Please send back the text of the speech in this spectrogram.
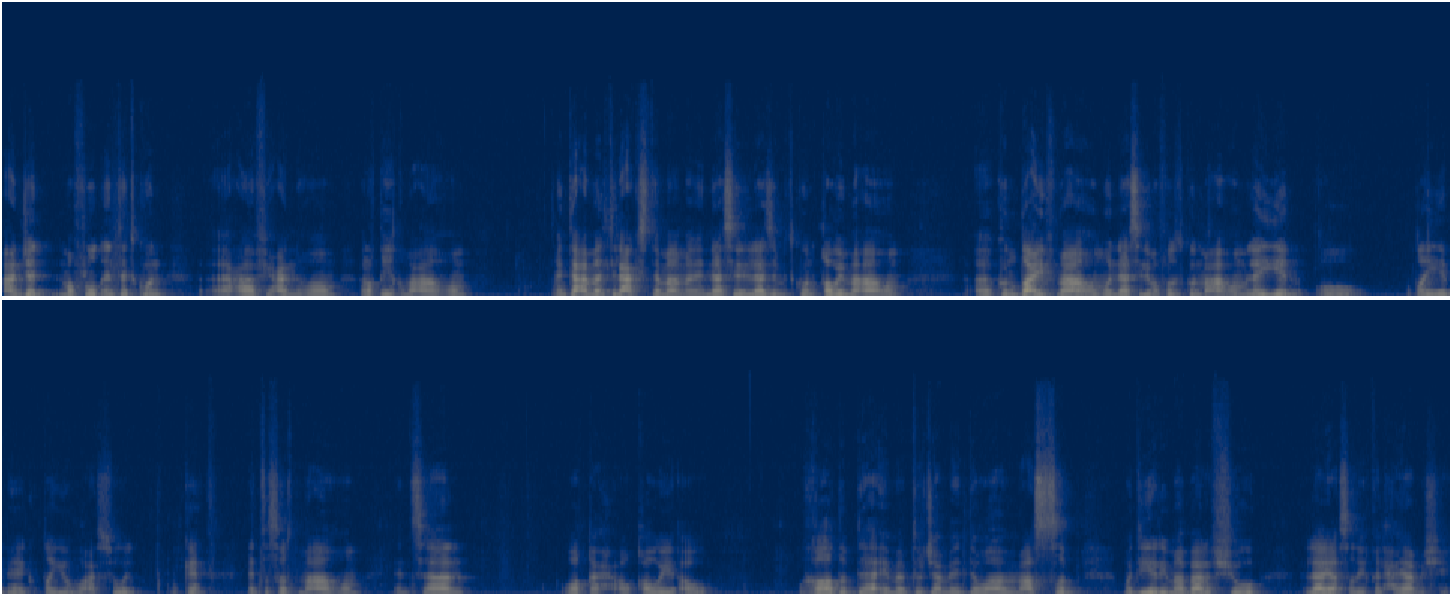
عن جد المفروض أنت تكون عافي عنهم رقيق معاهم. أنت عملت العكس تماما. الناس اللي لازم تكون قوي معاهم كن ضعيف معاهم والناس اللي المفروض تكون معاهم لين وطيب هيك وطيب وعسول. أوكي؟ انت صرت معاهم انسان وقح أو قوي أو غاضب دائما بترجع من الدوام معصب مديري ما بعرف شو. لا يا صديقي الحياة مش هيك.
